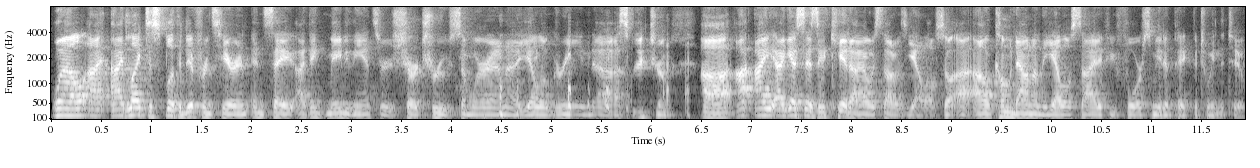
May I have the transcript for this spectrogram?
Well, I, would like to split the difference here and, and, say I think maybe the answer is chartreuse somewhere in a yellow-green uh, spectrum. Uh, I, I, guess as a kid, I always thought it was yellow, so I, will come down on the yellow side if you force me to pick between the two.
